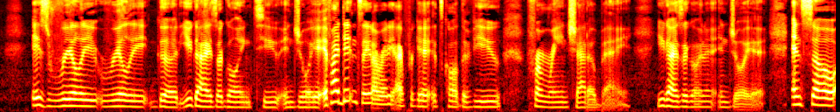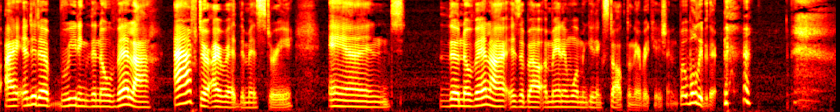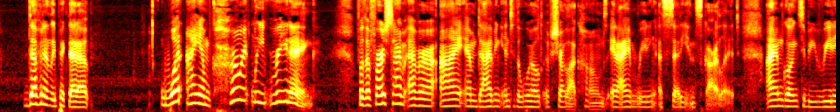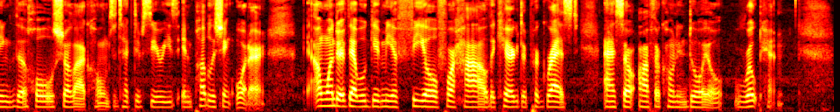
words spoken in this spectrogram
is really, really good. You guys are going to enjoy it. If I didn't say it already, I forget. It's called The View from Rainshadow Bay. You guys are going to enjoy it. And so I ended up reading the novella after I read the mystery. And the novella is about a man and woman getting stalked on their vacation. But we'll leave it there. Definitely pick that up. What I am currently reading for the first time ever, I am diving into the world of Sherlock Holmes and I am reading A Study in Scarlet. I am going to be reading the whole Sherlock Holmes detective series in publishing order. I wonder if that will give me a feel for how the character progressed as Sir Arthur Conan Doyle wrote him.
